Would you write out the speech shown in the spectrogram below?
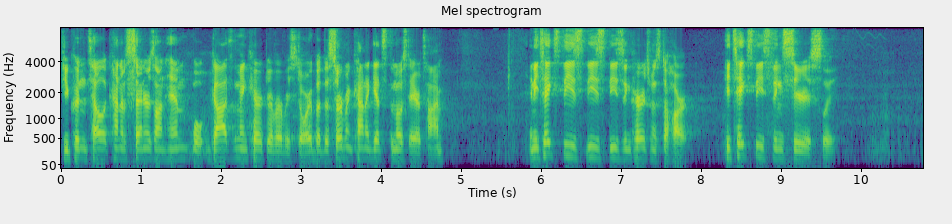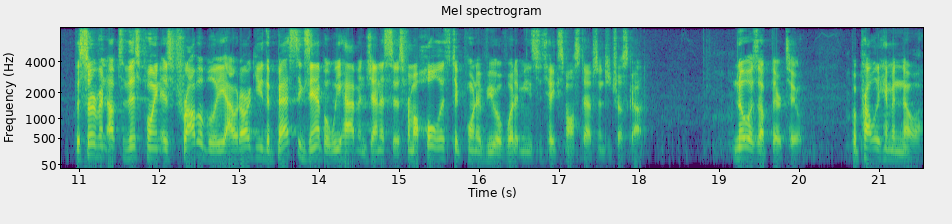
If you couldn't tell, it kind of centers on him. Well, God's the main character of every story, but the servant kind of gets the most airtime. And he takes these, these, these encouragements to heart. He takes these things seriously. The servant up to this point is probably, I would argue, the best example we have in Genesis from a holistic point of view of what it means to take small steps and to trust God. Noah's up there too, but probably him and Noah.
